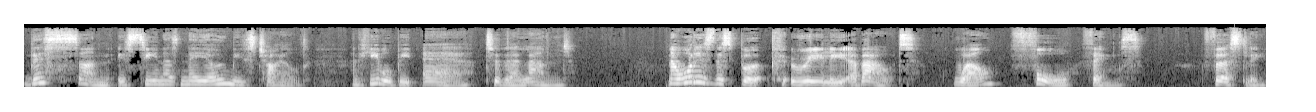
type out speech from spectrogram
This son is seen as Naomi's child and he will be heir to their land. Now, what is this book really about? Well, four things. Firstly,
